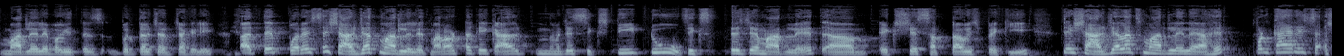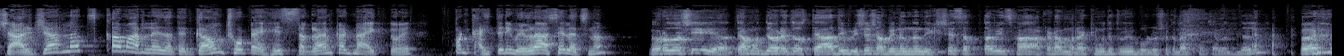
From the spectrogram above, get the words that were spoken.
मारलेले बघितले बद्दल चर्चा केली ते बरेचसे शारजात मारलेले आहेत. मला वाटतं की काल म्हणजे सिक्स्टी टू सिक्सेस जे मारलेत एकशे सत्तावीस पैकी ते शारजालाच मारलेले आहेत. पण काय रे शारजालाच का मारले जाते ग्राउंड छोट आहे. हे सगळ्यांकडनं ऐकतोय. पण काहीतरी वेगळं असेलच ना? गौरव जोशी त्या मुद्द्यावर येतोच त्याआधी विशेष अभिनंदन. एकशे सत्तावीस हा आकडा मराठीमध्ये तुम्ही बोलू शकलात त्याच्याबद्दल. पण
